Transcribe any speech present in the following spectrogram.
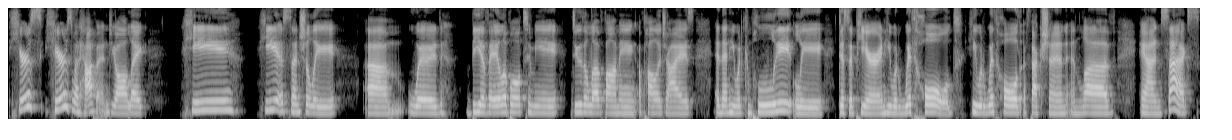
here's here's what happened, y'all. Like he he essentially um, would be available to me, do the love bombing, apologize, and then he would completely disappear and he would withhold he would withhold affection and love and sex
